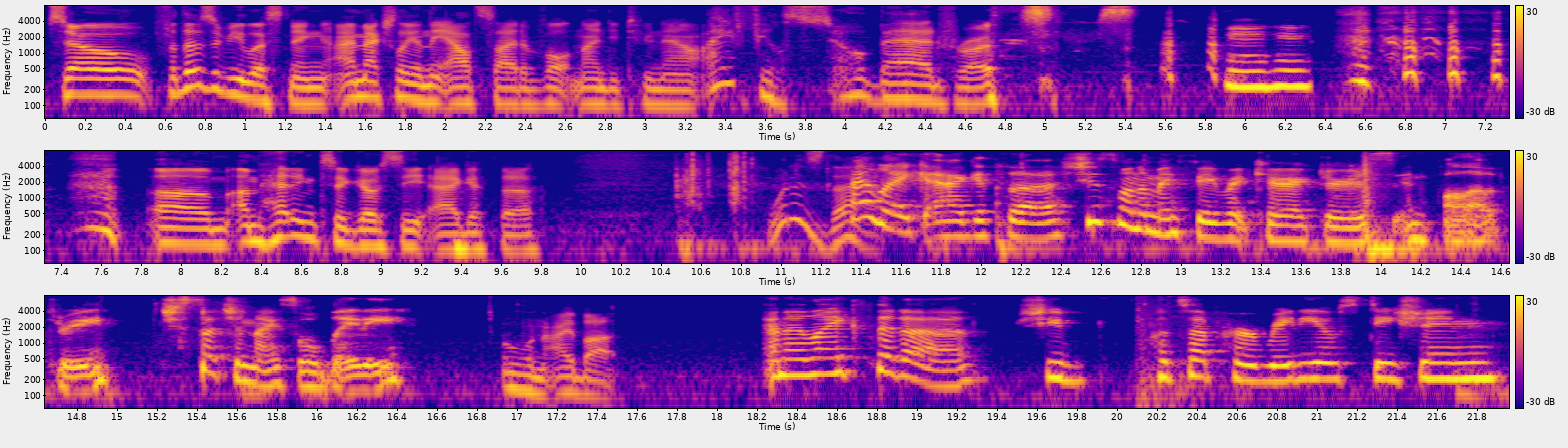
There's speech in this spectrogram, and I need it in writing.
So, for those of you listening, I'm actually on the outside of Vault 92 now. I feel so bad for our listeners. mm-hmm. um, I'm heading to go see Agatha. What is that? I like Agatha. She's one of my favorite characters in Fallout 3. She's such a nice old lady. Oh, an Eyebot. And I like that uh she puts up her radio station.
